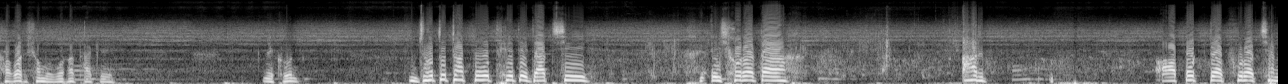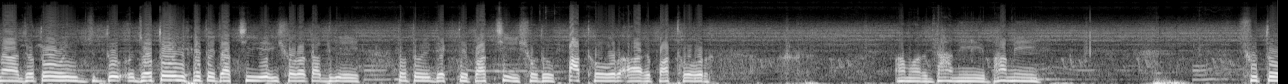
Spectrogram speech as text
হওয়ার সম্ভাবনা থাকে। দেখুন, যতটা পথ হেঁটে যাচ্ছি, এই সরাটা আর আপদটা ফুরাচ্ছে না, যতই যতই হেঁটে যাচ্ছি এই সরাটা দিয়ে, ততই দেখতে পাচ্ছি শুধু পাথর আর পাথর। আমার ডানে বামে সুতো,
